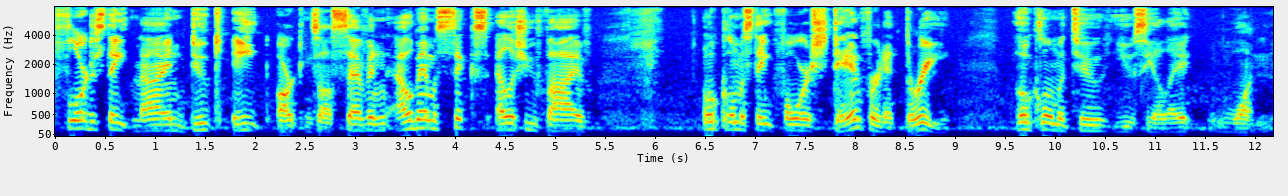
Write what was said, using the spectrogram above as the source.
Florida State 9, Duke 8, Arkansas 7, Alabama 6, LSU 5, Oklahoma State 4, Stanford at 3, Oklahoma 2, UCLA 1.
